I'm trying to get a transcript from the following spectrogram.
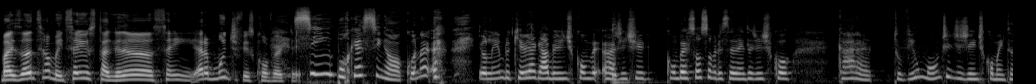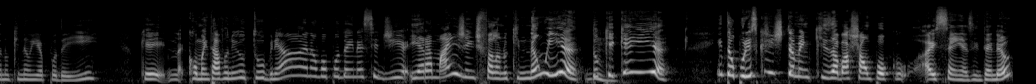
Mas antes, realmente, sem o Instagram, sem. Era muito difícil converter. Sim, porque assim, ó, quando a- eu lembro que eu e a Gabi, a gente, conver- a gente conversou sobre esse evento, a gente ficou, cara, tu viu um monte de gente comentando que não ia poder ir? Porque na- comentava no YouTube, né? Ah, não vou poder ir nesse dia. E era mais gente falando que não ia do que quem ia. Então, por isso que a gente também quis abaixar um pouco as senhas, entendeu?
